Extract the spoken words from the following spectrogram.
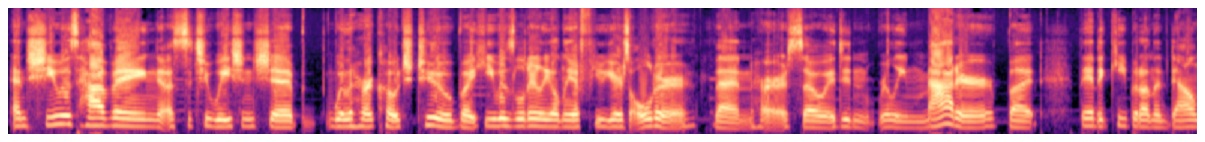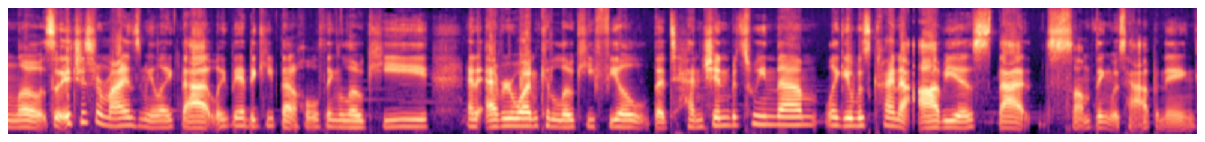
and she was having a situationship with her coach too, but he was literally only a few years older than her, so it didn't really matter, but they had to keep it on the down low. So it just reminds me like that. Like they had to keep that whole thing low key and everyone could low key feel the tension between them. Like it was kind of obvious that something was happening.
